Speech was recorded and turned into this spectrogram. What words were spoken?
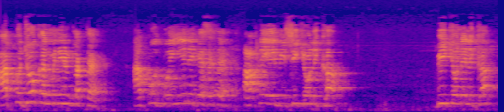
आपको जो कन्वीनियंट लगता है, आपको कोई ये नहीं कह सकता आपने ABC क्यों लिखा? B क्यों नहीं लिखा?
